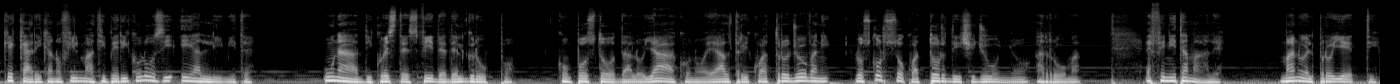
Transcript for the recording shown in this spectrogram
che caricano filmati pericolosi e al limite. Una di queste sfide del gruppo composto da Loiacono e altri quattro giovani, lo scorso 14 giugno a Roma, è finita male. Manuel Proietti,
